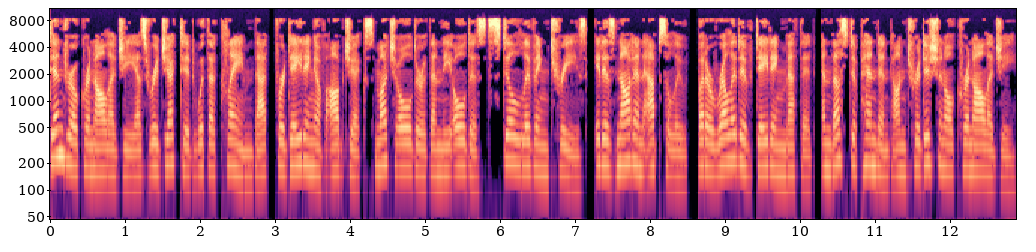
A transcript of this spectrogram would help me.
Dendrochronology is rejected with a claim that, for dating of objects much older than the oldest still living trees, it is not an absolute, but a relative dating method, and thus dependent on traditional chronology.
